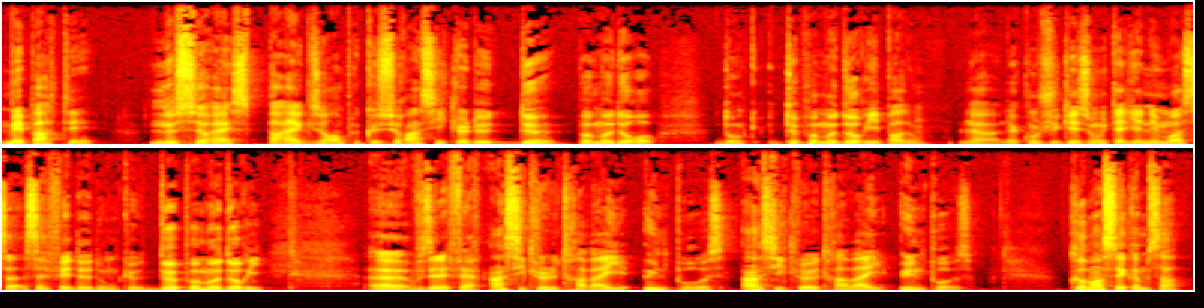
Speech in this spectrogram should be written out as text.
mais partez ne serait-ce par exemple que sur un cycle de deux pomodoro. Donc deux pomodori, pardon. La, conjugaison italienne et moi, ça, fait deux. Donc deux pomodori. Euh, vous allez faire un cycle de travail, une pause, un cycle de travail, une pause. Commencez comme ça.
